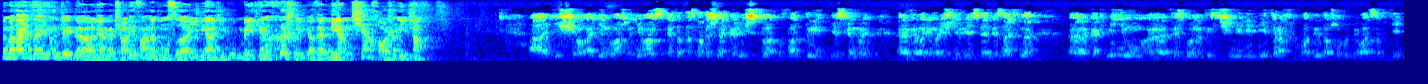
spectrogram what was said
那么大家在用这个两个调理方案的同时啊，一定要记住，每天喝水要在两千毫升以上。 А еще один важный нюанс – это достаточное количество воды, если мы э, говорим о лишнем весе. Обязательно э, как минимум э, 2500 миллилитров воды должно выпиваться в день.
